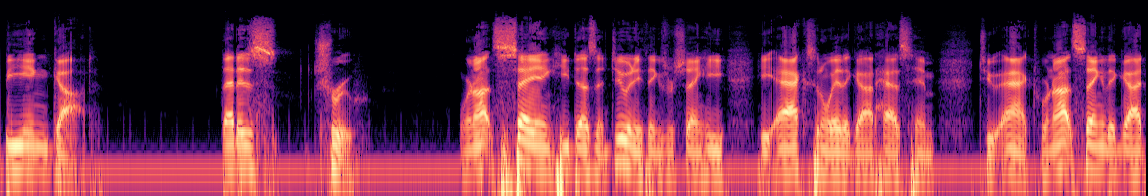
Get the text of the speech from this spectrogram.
being God. That is true. We're not saying he doesn't do anything. We're saying he, he acts in a way that God has him to act. We're not saying that God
